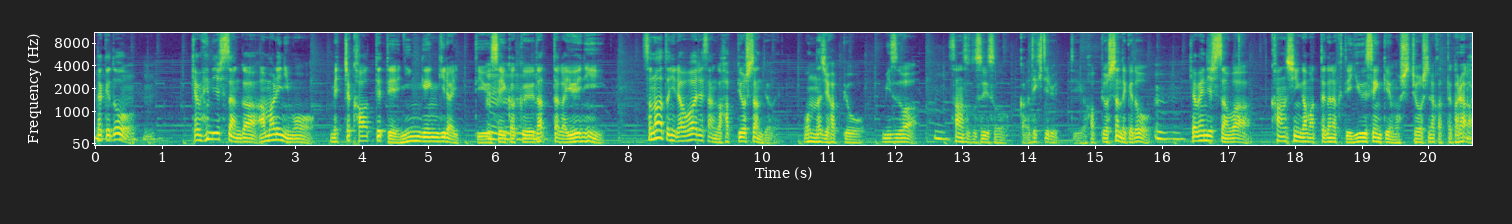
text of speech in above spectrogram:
だけどうんうんキャベンディッシュさんがあまりにもめっちゃ変わってて人間嫌いっていう性格だったがゆえに、その後にラボアジェさんが発表したんだよね。同じ発表を。水はうん酸素と水素からできてるっていう発表したんだけど、うんうんキャベンディッシュさんは関心が全くなくて優先権も主張しなかったから、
